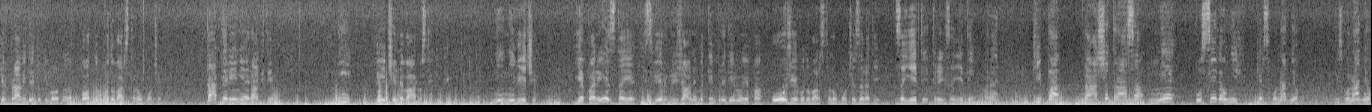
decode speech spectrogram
Ker pravi, da je tukaj vodno, vodno vodovarstveno območje. Ta teren je enak temu. Ni večje nevarnosti tukaj, kot je tukaj. Ni, ni večje. Je pa res, da je izvir Rižane v tem predelu je pa ožje vodovarstveno območje zaradi zajeti, treh zajeti, ne? ki pa naša trasa ne posega v njih, ker smo nad njo. Mi smo nad njo.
